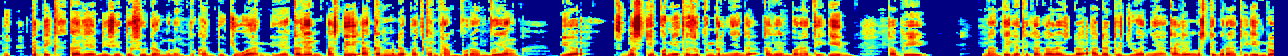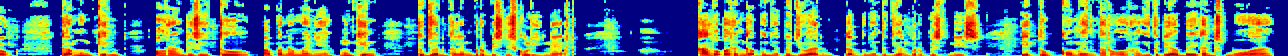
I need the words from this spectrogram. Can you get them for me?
Nah, ketika kalian di situ sudah menentukan tujuan, ya kalian pasti akan mendapatkan rambu-rambu yang ya meskipun itu sebenarnya nggak kalian perhatiin, tapi nanti ketika kalian sudah ada tujuannya, kalian mesti perhatiin dong. Gak mungkin orang di situ apa namanya mungkin tujuan kalian berbisnis kuliner. Kalau orang nggak punya tujuan nggak punya tujuan berbisnis itu komentar orang itu diabaikan semua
